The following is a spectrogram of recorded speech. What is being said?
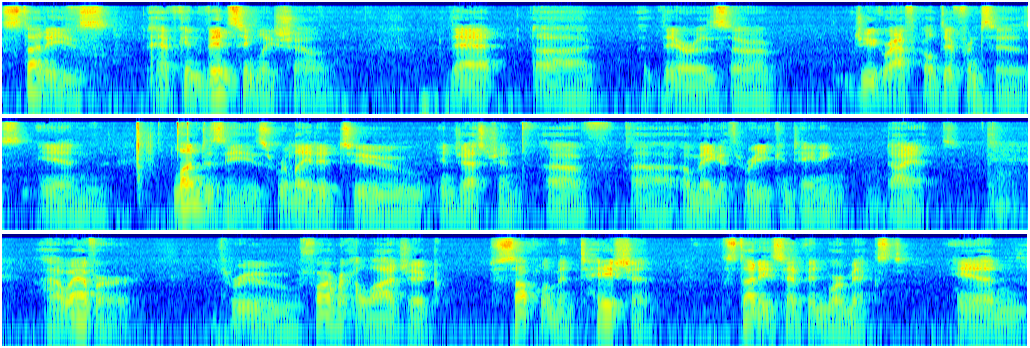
studies have convincingly shown that uh, there is uh, geographical differences in lung disease related to ingestion of uh, omega 3 containing diets. However, through pharmacologic supplementation, studies have been more mixed. And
